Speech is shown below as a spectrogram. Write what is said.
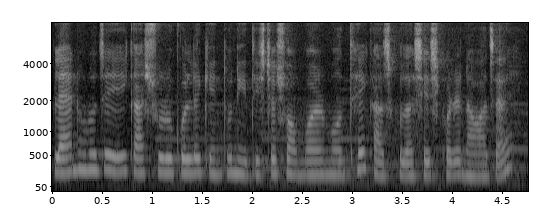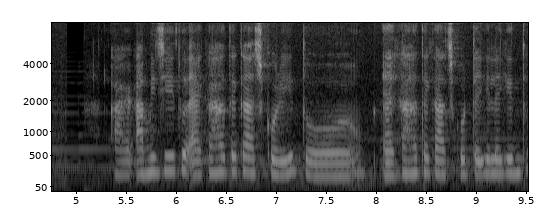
প্ল্যান অনুযায়ী কাজ শুরু করলে কিন্তু নির্দিষ্ট সময়ের মধ্যে কাজগুলো শেষ করে নেওয়া যায়। আর আমি যেহেতু একা হাতে কাজ করি, তো একা হাতে কাজ করতে গেলে কিন্তু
